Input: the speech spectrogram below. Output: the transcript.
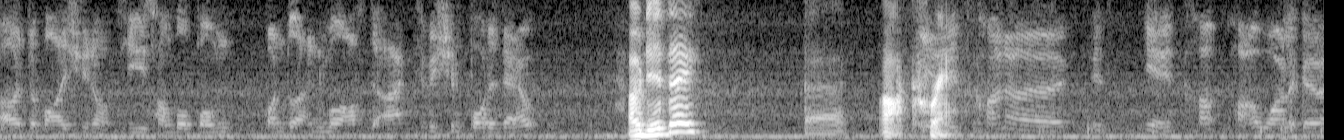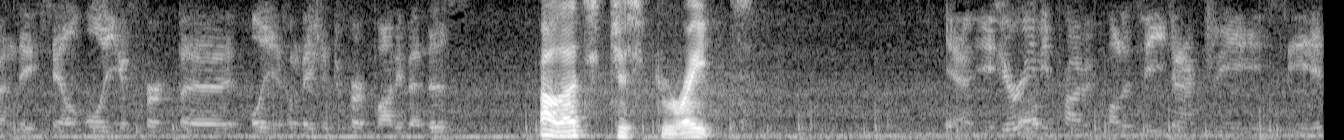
I would advise you not to use Humble Bun- Bundle anymore after Activision bought it out. Oh, did they? Uh, Oh crap. It's kind of it's yeah, it's caught caught a while ago, and they sell all your third, uh, all your information to third-party vendors. Oh, that's just great. Yeah, if you're reading private policy, you can actually see it.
